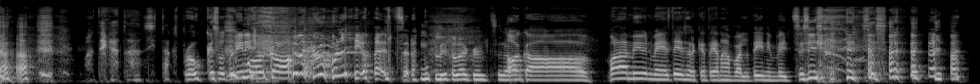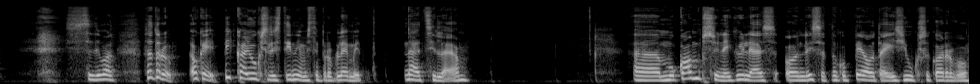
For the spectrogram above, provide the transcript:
ma tegelikult olen sitaks broke, kes ma tulin. aga mul ei ole üldse raha. mul ei ole ka üldse raha. aga ma lähen müün meie T-särke tänaval, teenin veits ja siis, issand jumal, saad aru, okei okay,, pikajuukseliste inimeste probleemid, näed Sille jah? Mu kampsuni küljes on lihtsalt nagu peotäis juuksekarvu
